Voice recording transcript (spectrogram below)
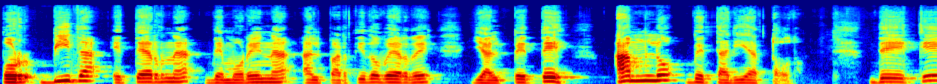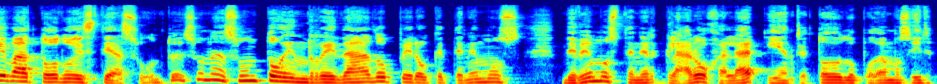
por vida eterna de Morena al Partido Verde y al PT. AMLO vetaría todo. ¿De qué va todo este asunto? Es un asunto enredado, pero que tenemos, debemos tener claro, ojalá y entre todos lo podamos ir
